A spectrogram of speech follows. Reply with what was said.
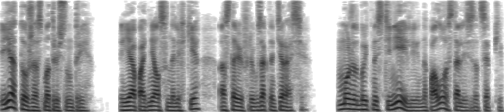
«Я тоже осмотрюсь внутри». Я поднялся налегке, оставив рюкзак на террасе. Может быть, на стене или на полу остались зацепки.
